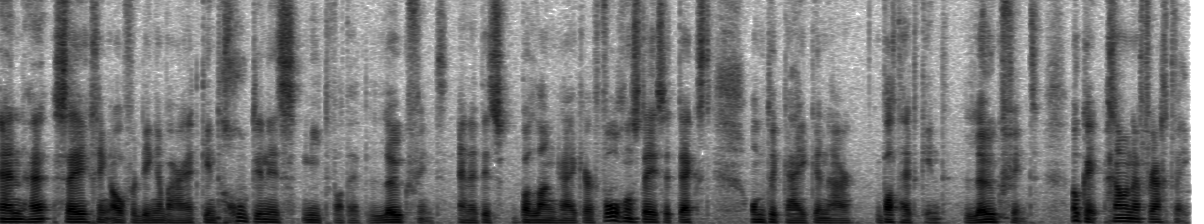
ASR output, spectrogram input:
En hè, C ging over dingen waar het kind goed in is, niet wat het leuk vindt. En het is belangrijker volgens deze tekst om te kijken naar wat het kind leuk vindt. Oké, gaan we naar vraag 2.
